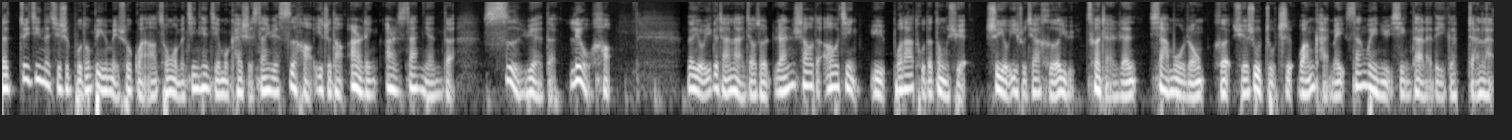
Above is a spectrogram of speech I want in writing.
那最近呢，其实浦东碧云美术馆啊，从我们今天节目开始，三月四号一直到二零二三年的四月的六号，那有一个展览叫做《燃烧的凹镜与柏拉图的洞穴》，是由艺术家何宇、策展人夏慕容和学术主持王凯梅三位女性带来的一个展览。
